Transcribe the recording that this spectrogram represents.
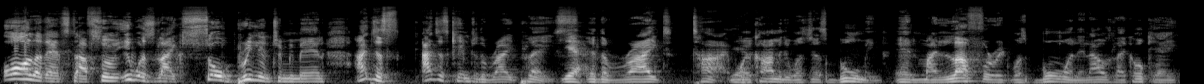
all of that stuff. So it was like so brilliant to me, man. I just, I just came to the right place. Yeah. At the right time where comedy was just booming and my love for it was born. And I was like, okay,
